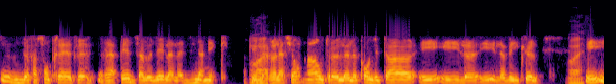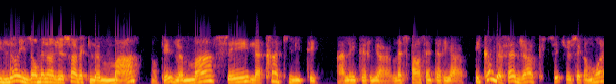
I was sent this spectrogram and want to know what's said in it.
de façon très, très rapide, ça veut dire la, la dynamique. Ok, la relation entre le, le conducteur et, et, le, et le véhicule. Ouais. Et là, ils ont mélangé ça avec le mât. OK? Le mât, c'est la tranquillité à l'intérieur, l'espace intérieur. Et comme de fait, Jacques, tu sais, tu sais comme moi,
